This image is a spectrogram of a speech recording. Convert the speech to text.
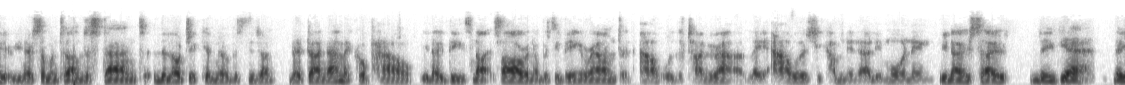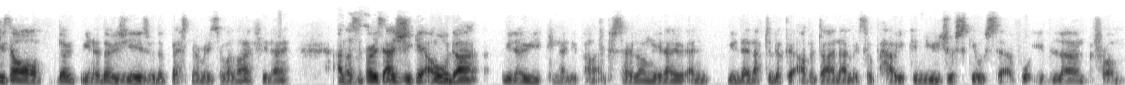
you know someone to understand the logic and obviously the dynamic of how you know these nights are, and obviously being around and out all the time. You're out at late hours. You're coming in early morning. You know, so the yeah, these are you know those years were the best memories of my life. You know. And I suppose as you get older, you know, you can only party for so long, you know, and you then have to look at other dynamics of how you can use your skill set of what you've learned from,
